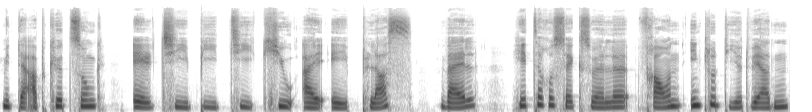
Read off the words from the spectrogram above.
mit der Abkürzung LGBTQIA+, weil heterosexuelle Frauen inkludiert werden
